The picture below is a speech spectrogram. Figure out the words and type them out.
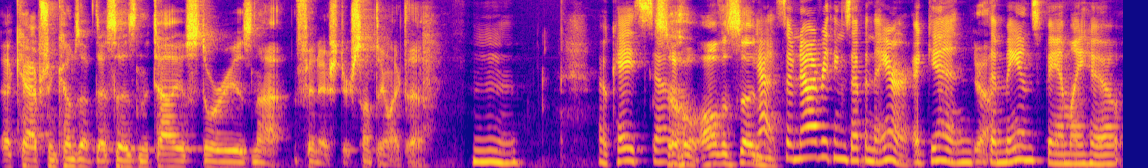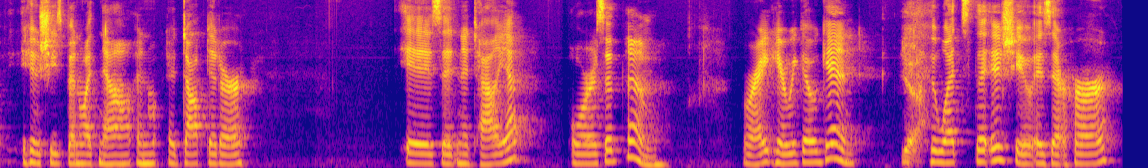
a caption comes up that says Natalia's story is not finished or something like that. Okay, so, So all of a sudden, yeah, so now everything's up in the air again. Yeah. The man's family, who who she's been with now and adopted her, is it Natalia or is it them? Right here we go again. yeah, Who? What's the issue? Is it her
